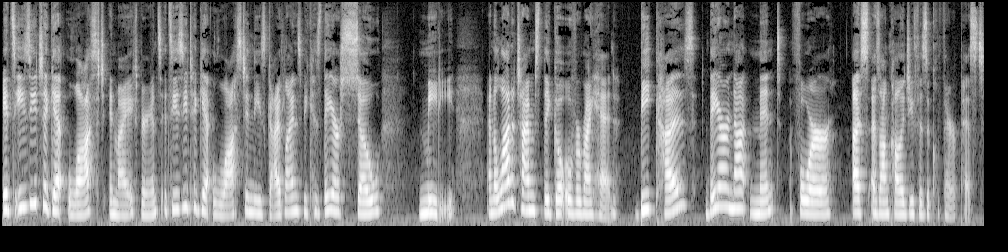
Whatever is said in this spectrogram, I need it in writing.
it's easy to get lost, in my experience, it's easy to get lost in these guidelines because they are so meaty. And a lot of times they go over my head because they are not meant for us as oncology physical therapists.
